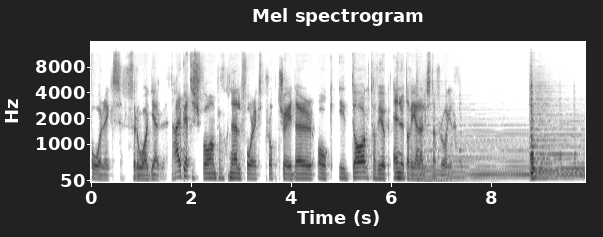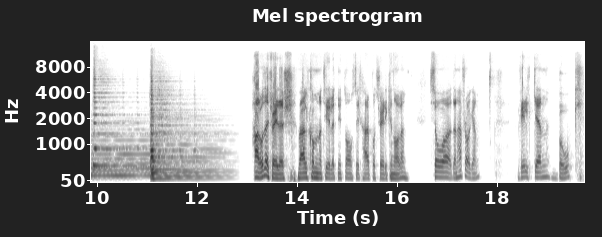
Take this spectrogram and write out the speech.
Forex-frågor. Det här är Peter Svahn, professionell Forex prop trader och idag tar vi upp en av era lyssnarfrågor. Hallå där traders! Välkomna till ett nytt avsnitt här på Traderkanalen. Så den här frågan. Vilken bok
